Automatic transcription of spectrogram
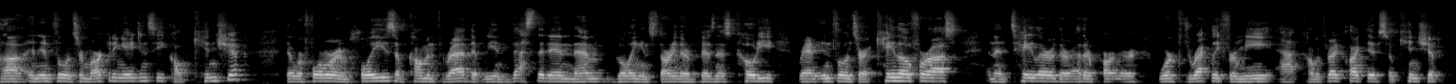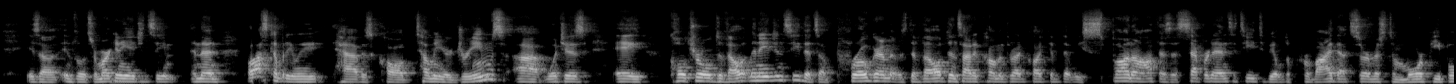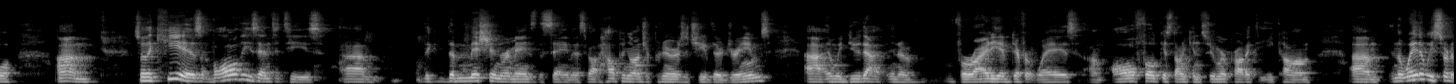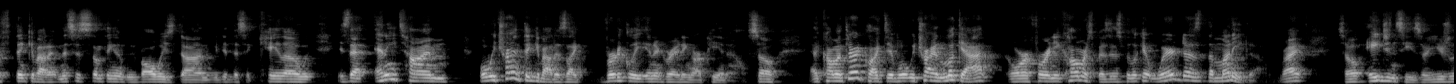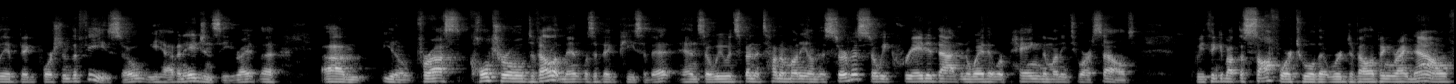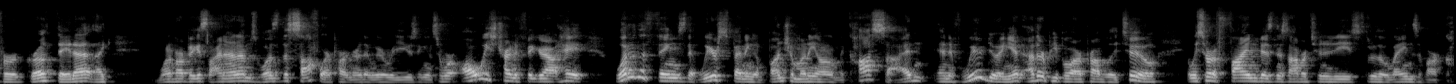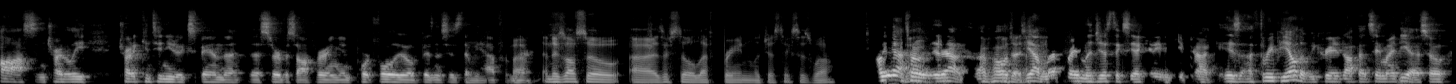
uh, an influencer marketing agency called Kinship that were former employees of Common Thread that we invested in them going and starting their business. Cody ran influencer at Qalo for us. And then Taylor, their other partner, worked directly for me at Common Thread Collective. So Kinship is an influencer marketing agency. And then the last company we have is called Tell Me Your Dreams, uh, which is a cultural development agency that's a program that was developed inside of Common Thread Collective that we spun off as a separate entity to be able to provide that service to more people. Um, so the key is of all these entities, um, the, the mission remains the same. It's about helping entrepreneurs achieve their dreams. Uh, and we do that in a variety of different ways, um, all focused on consumer product e-com. Um, and the way that we sort of think about it, and this is something that we've always done, we did this at Qalo, is that anytime what we try and think about is like vertically integrating our P&L. So at Common Thread Collective, what we try and look at, or for an e-commerce business, we look at where does the money go, right? So agencies are usually a big portion of the fees. So we have an agency, right? The um, you know, for us, cultural development was a big piece of it. And so we would spend a ton of money on this service. So we created that in a way that we're paying the money to ourselves. If we think about the software tool that we're developing right now for growth data, like one of our biggest line items was the software partner that we were using. And so we're always trying to figure out, hey, what are the things that we're spending a bunch of money on on the cost side? And if we're doing it, other people are probably too. And we sort of find business opportunities through the lanes of our costs and try to lead, try to continue to expand the, the service offering and portfolio of businesses that we mm, have from wow. there. And there's also, uh, is there still Left Brain Logistics as well? Oh yeah, so it has. I apologize. Yeah, Left Brain Logistics. Yeah, I can't even keep track. Is a 3PL that we created off that same idea. So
